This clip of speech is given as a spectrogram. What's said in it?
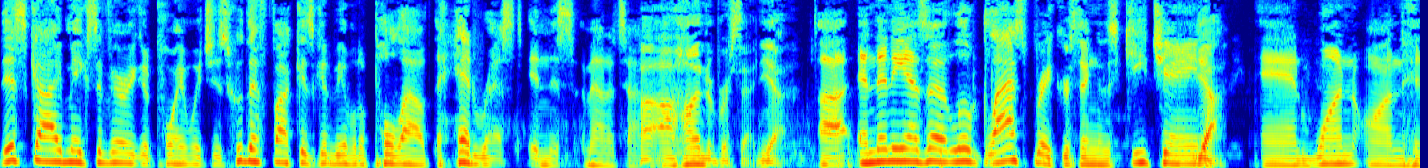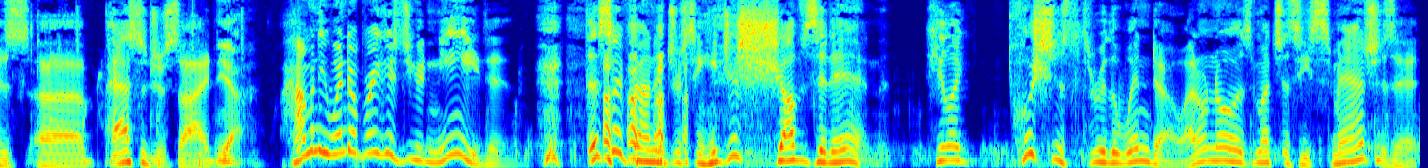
This guy makes a very good point, which is who the fuck is going to be able to pull out the headrest in this amount of time? A hundred percent. Yeah. Uh, and then he has a little glass breaker thing in his keychain. Yeah. And one on his uh, passenger side. Yeah. How many window breakers do you need? This I found interesting. He just shoves it in. He like pushes through the window. I don't know as much as he smashes it,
